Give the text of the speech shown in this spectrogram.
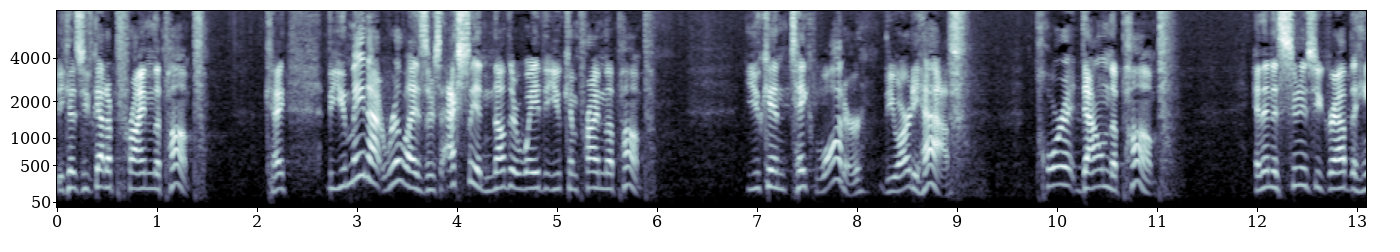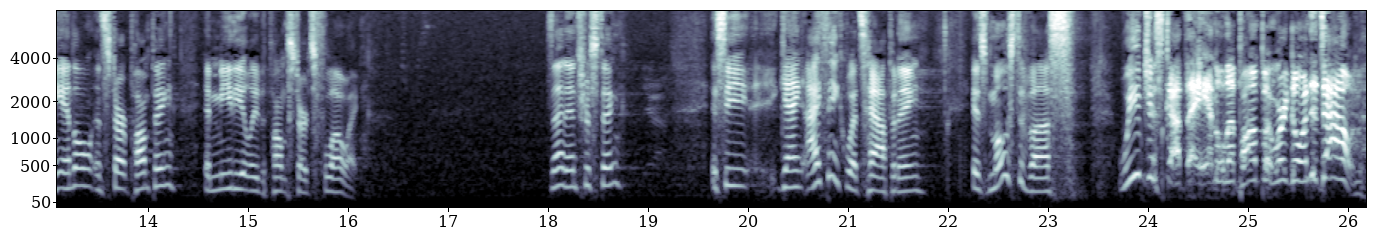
because you've got to prime the pump. Okay? But you may not realize there's actually another way that you can prime the pump you can take water that you already have, pour it down the pump, and then as soon as you grab the handle and start pumping, immediately the pump starts flowing. Isn't that interesting? Yeah. You see, gang, I think what's happening is most of us, we've just got the handle the pump and we're going to town.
